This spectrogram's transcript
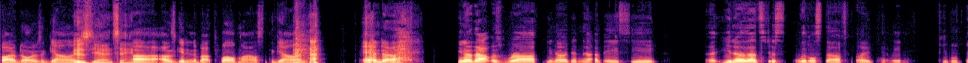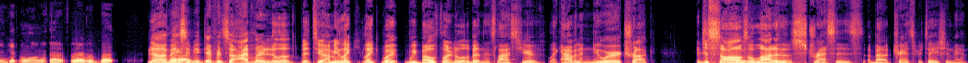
five dollars a gallon. It was yeah, insane. Uh, I was getting about 12 miles to the gallon. And, uh, you know, that was rough. You know, it didn't have AC. Uh, you know, that's just little stuff. Like, I mean, people have been getting along without it forever. But, no, it makes a um, big difference. So I've learned it a little bit too. I mean, like like what we both learned a little bit in this last year of like having a newer truck. It just solves mhm. a lot of those stresses about transportation, man.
